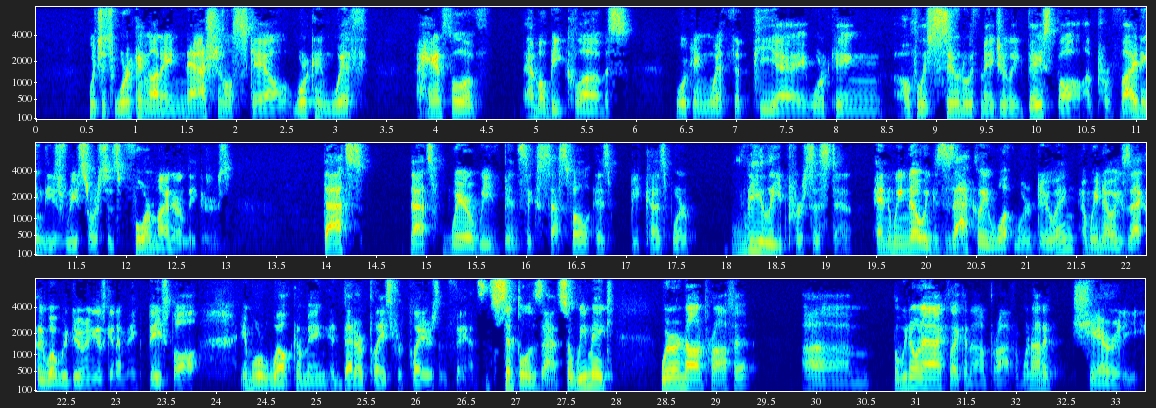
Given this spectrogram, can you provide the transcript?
which is working on a national scale, working with a handful of MLB clubs, working with the PA, working hopefully soon with Major League Baseball on providing these resources for minor leaguers. That's that's where we've been successful is because we're really persistent and we know exactly what we're doing and we know exactly what we're doing is going to make baseball a more welcoming and better place for players and fans. It's simple as that. So we make we're a nonprofit um, but we don't act like a nonprofit we're not a charity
